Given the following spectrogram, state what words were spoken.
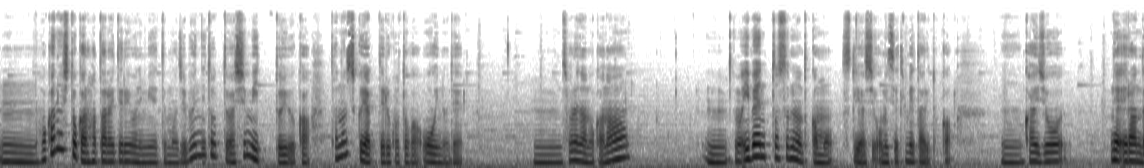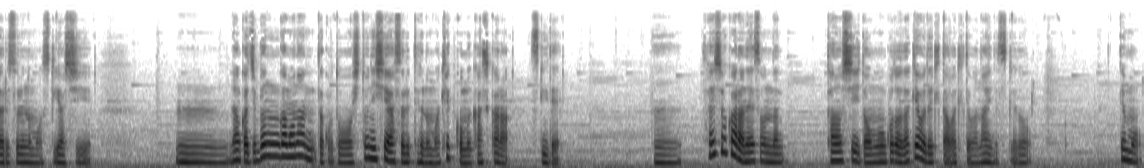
うん他の人から働いてるように見えても自分にとっては趣味というか楽しくやってることが多いのでうんそれなのかな。うんイベントするのとかも好きやしお店決めたりとかうん会場ね選んだりするのも好きやしうんなんか自分が学んだことを人にシェアするっていうのも結構昔から好きで、うん、最初からねそんな楽しいと思うことだけはできたわけではないですけどでも、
